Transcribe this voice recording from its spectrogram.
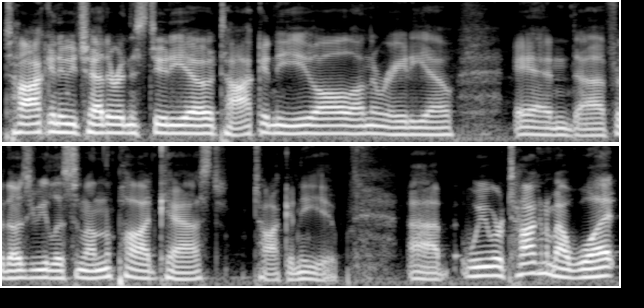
talking to each other in the studio, talking to you all on the radio, and uh, for those of you listening on the podcast, talking to you. Uh, we were talking about what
